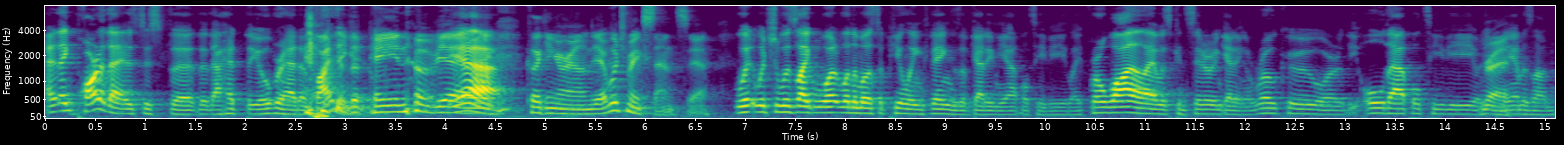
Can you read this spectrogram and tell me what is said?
and I think part of that is just the, the I had the overhead of finding the it. pain of yeah, Yeah. like, clicking around, yeah, which makes sense, yeah. Wh- which was like one, one of the most appealing things of getting the Apple TV. Like for a while, I was considering getting a Roku or the old Apple TV or Right. the Amazon,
